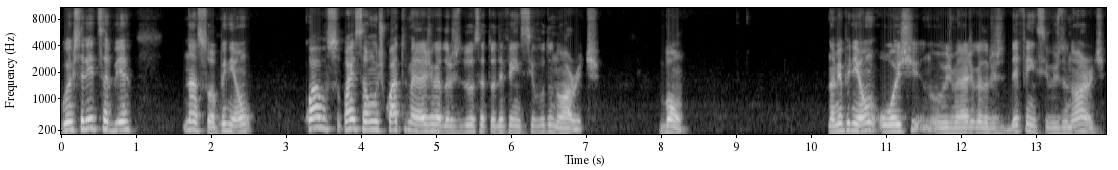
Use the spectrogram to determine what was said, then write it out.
Gostaria de saber, na sua opinião, Quais, quais são os quatro melhores jogadores do setor defensivo do Norwich? Bom, na minha opinião, hoje, os melhores jogadores defensivos do Norwich,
